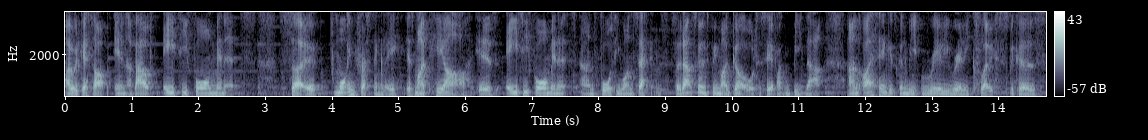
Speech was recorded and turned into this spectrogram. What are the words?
I would get up in about 84 minutes. So, more interestingly, is my PR is 84 minutes and 41 seconds. So that's going to be my goal to see if I can beat that. And I think it's going to be really, really close because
